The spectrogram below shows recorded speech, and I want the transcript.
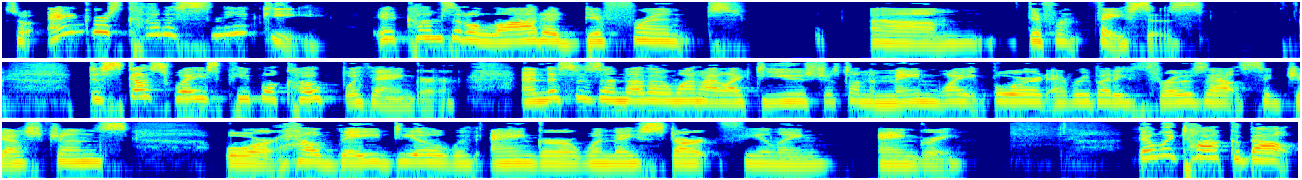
So anger is kind of sneaky it comes in a lot of different um, different faces. Discuss ways people cope with anger. And this is another one i like to use just on the main whiteboard. Everybody throws out suggestions or how they deal with anger when they start feeling angry. Then we talk about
